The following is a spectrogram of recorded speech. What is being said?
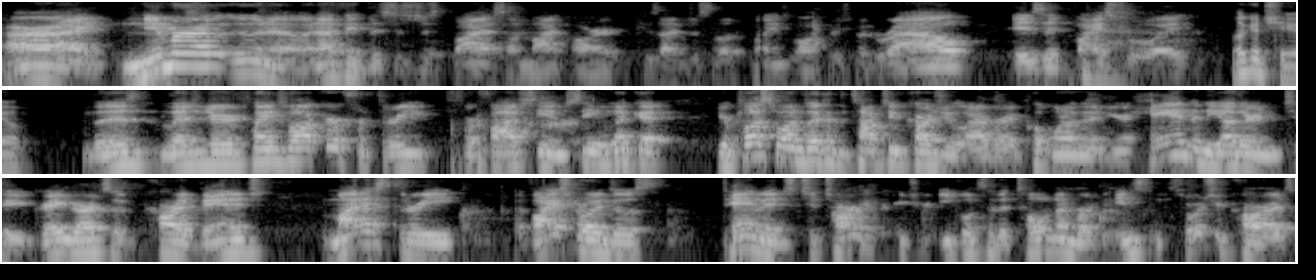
All right, numero uno, and I think this is just bias on my part because I just love planeswalkers. But Rao is it Viceroy? Look at you. Liz, legendary planeswalker for three for five CMC. Look at your plus ones. Look at the top two cards of your library. Put one of them in your hand and the other into your graveyard. So card advantage minus three. The Viceroy deals damage to target creature equal to the total number of instant sorcery cards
